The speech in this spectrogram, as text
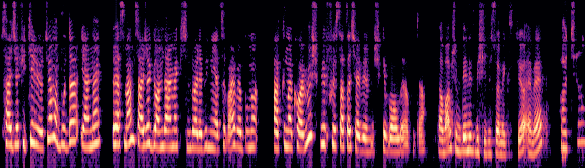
Sadece fikir yürütüyor ama burada yani resmen sadece göndermek için böyle bir niyeti var ve bunu aklına koymuş bir fırsata çevirmiş gibi oluyor burada. Tamam. Şimdi Deniz bir şey de söylemek istiyor. Evet. Hocam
